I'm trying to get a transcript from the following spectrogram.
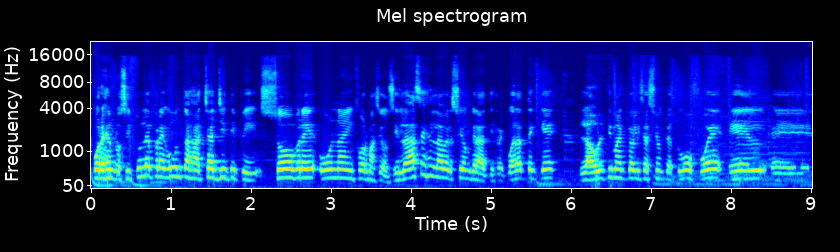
por ejemplo, si tú le preguntas a ChatGTP sobre una información, si lo haces en la versión gratis, recuérdate que la última actualización que tuvo fue el eh,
